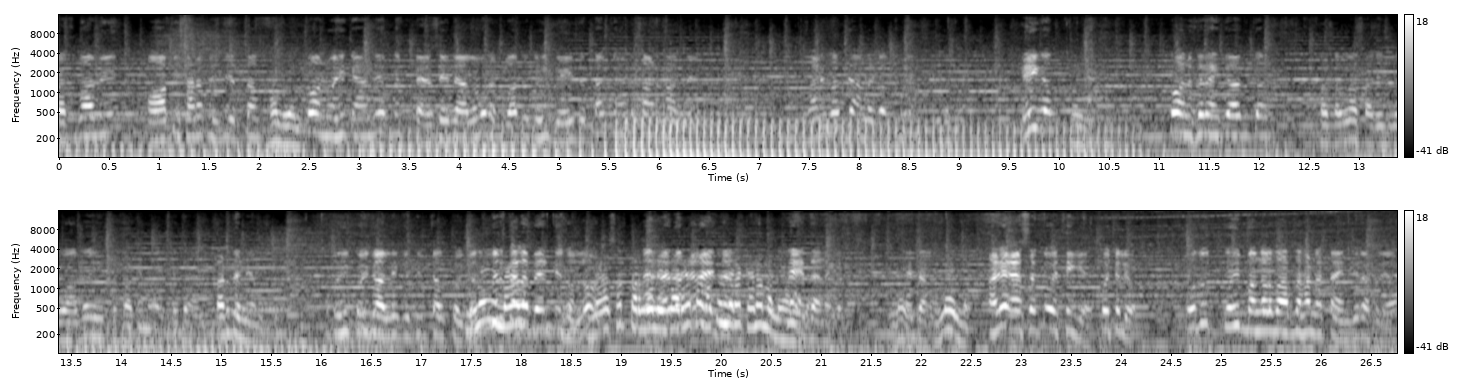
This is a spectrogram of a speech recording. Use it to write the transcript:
ਰਕਬਾ ਵੀ ਆਪ ਹੀ ਸਾਰਾ ਕੁਝ ਦਿੱਤਾ। ਤੁਹਾਨੂੰ ਅਸੀਂ ਕਹਿੰਦੇ ਆਪਣੇ ਪੈਸੇ ਲੈ ਲਓ ਰਕਬਾ ਤਾਂ ਤੁਸੀਂ ਦੇ ਹੀ ਦਿੱਤਾ ਕਿਉਂ ਕਿਸਾਨ ਖਾਂਦੇ ਸਾਰੇ ਦਾ? ਧਿਆਨ ਲਗਾ ਇਹੀ ਗੱਲ। ਤੁਹਾਨੂੰ ਫਿਰ ਅਸੀਂ ਕਿਹਾ ਵੀ ਚੱਲ ਫਸਲ ਨਾਲ ਸਾਰੀ ਹੈ ਇਹ ਤੋਂ ਬਾਅਦ ਨਾਲ ਤੇ ਧਿਆਨ ਕੱਢ ਦਿੰਦੇ ਹਾਂ। ਤੁਸੀਂ ਕੋਈ ਗੱਲ ਨਹੀਂ ਕੀਤੀ ਚੱਲ ਕੋਈ ਗੱਲ ਨਹੀਂ ਪਹਿਲਾਂ ਬੇਨਤੀ ਸੁਣ ਲਓ। ਮੈਂ ਸਭ ਤਰਲੇ ਲੈਂਦਾ ਰਿਹਾ ਤਾਂ ਤੁਸੀਂ ਮੇਰਾ ਕਹਿਣਾ ਮੰਨਿਆ ਨਹੀਂ ਇਦਾਂ ਨਹੀਂ ਇਦਾਂ ਨਹੀਂ ਨਹੀਂ। ਅਰੇ ਐਸਐਚਓ ਇੱਥੇ ਹੀ ਹੈ? ਪੁੱਛ ਲਿਓ। ਉਦੋਂ ਤੁਸੀਂ ਮੰਗਲਵਾਰ ਦਾ ਸਾਡਾ ਟਾਈਮ ਵੀ ਰੱਖ ਲਿਆ।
